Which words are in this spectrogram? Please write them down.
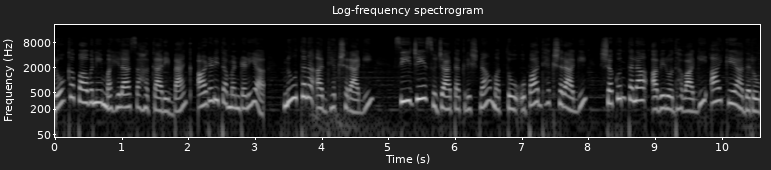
ಲೋಕಪಾವನಿ ಮಹಿಳಾ ಸಹಕಾರಿ ಬ್ಯಾಂಕ್ ಆಡಳಿತ ಮಂಡಳಿಯ ನೂತನ ಅಧ್ಯಕ್ಷರಾಗಿ ಸಿಜೆ ಸುಜಾತ ಕೃಷ್ಣ ಮತ್ತು ಉಪಾಧ್ಯಕ್ಷರಾಗಿ ಶಕುಂತಲಾ ಅವಿರೋಧವಾಗಿ ಆಯ್ಕೆಯಾದರು.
